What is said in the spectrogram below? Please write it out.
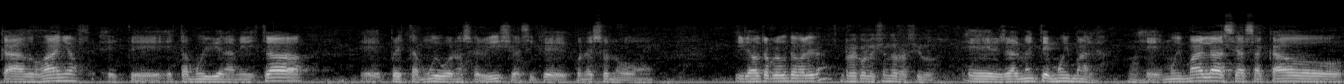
cada dos años. Este, está muy bien administrada, eh, presta muy buenos servicios, así que con eso no. ¿Y la otra pregunta cuál era? Recolección de residuos. Eh, realmente muy mala. muy mala, se ha sacado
